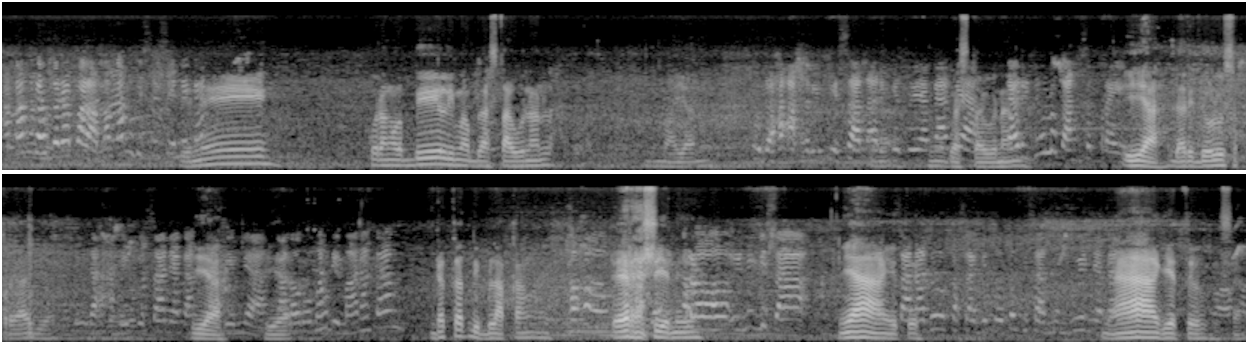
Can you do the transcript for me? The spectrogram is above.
Akang udah berapa lama Kang di sini? teh? Ini kurang lebih 15 tahunan lah. Lumayan. Udah ahli pisan hari Ya, gitu ya Kang 15 ya. tahunan. Dari dulu Kang spray. Iya, dari dulu spray aja. Pisan ya Kang Iya, Sadim ya. iya. Kalau rumah di mana Kang? Deket di belakang. Oh, Daerah sini. Kalau ini bisa Ya, gitu. sana dulu pas lagi tutup bisa nungguin ya Kang. Nah, ya? gitu bisa. Oh,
